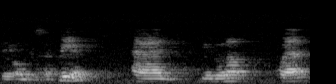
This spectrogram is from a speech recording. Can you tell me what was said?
they all disappear. And you do not well,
